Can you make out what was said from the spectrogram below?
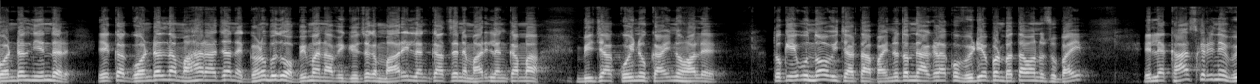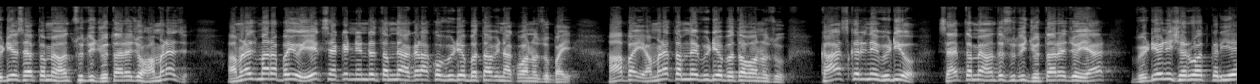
ગોંડલની અંદર એક ગોંડલના મહારાજાને ઘણું બધું અભિમાન આવી ગયું છે કે મારી લંકા છે ને મારી લંકામાં બીજા કોઈનું કાંઈ ન હાલે. તો કે એવું ન વિચારતા ભાઈનો તમને આગળ આખો વીડિયો પણ બતાવવાનો છું ભાઈ. એટલે ખાસ કરીને વીડિયો સાહેબ તમે અંત સુધી જોતા રહેજો. હમણાં જ હમણાં જ મારા ભાઈઓ એક સેકન્ડની અંદર તમને આગળ આખો વીડિયો બતાવી નાખવાનો છું ભાઈ. હા ભાઈ, હમણાં તમને વીડિયો બતાવવાનો છું. ખાસ કરીને વીડિયો, સાહેબ તમે અંત સુધી જોતા રહેજો યાર. વિડીયોની શરૂઆત કરીએ.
